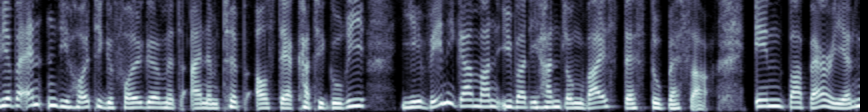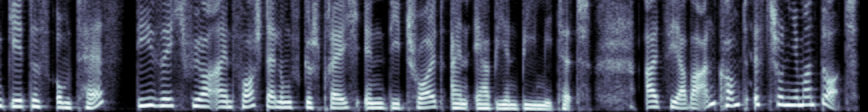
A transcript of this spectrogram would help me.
Wir beenden die heutige Folge mit einem Tipp aus der Kategorie Je weniger man über die Handlung weiß, desto besser. In Barbarian geht es um Tess, die sich für ein Vorstellungsgespräch in Detroit ein Airbnb mietet. Als sie aber ankommt, ist schon jemand dort.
